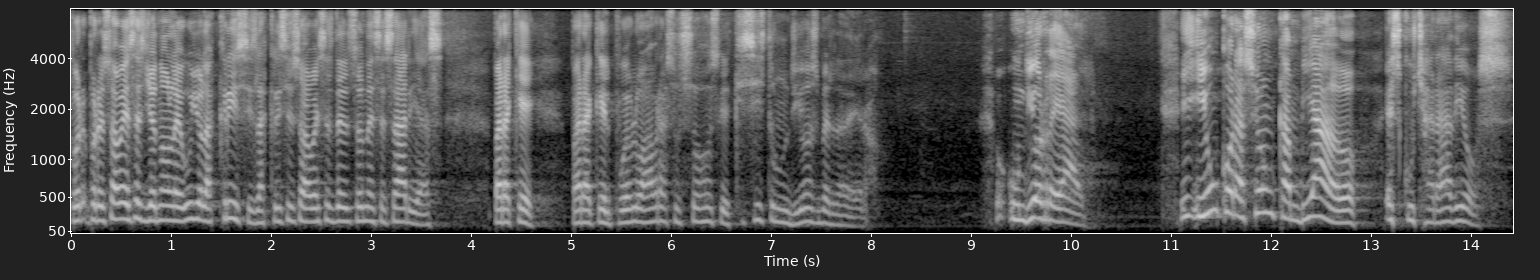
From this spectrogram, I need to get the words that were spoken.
Por, eso a veces yo no le huyo las crisis. Las crisis a veces son necesarias. ¿Para qué? Para que el pueblo abra sus ojos que existe un Dios verdadero. Un Dios real. Y, y un corazón cambiado escuchará a Dios.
